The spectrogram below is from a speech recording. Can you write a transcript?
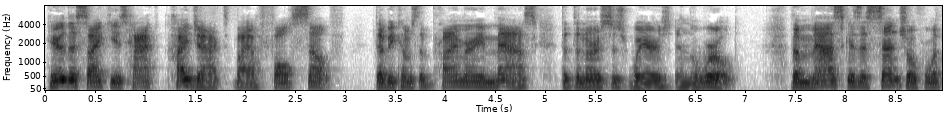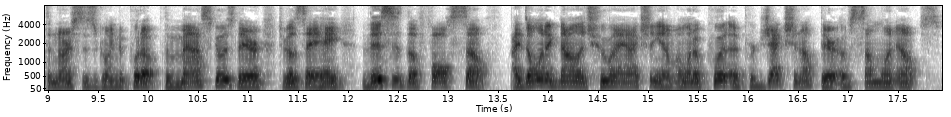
Here, the psyche is hijacked by a false self that becomes the primary mask that the narcissist wears in the world. The mask is essential for what the narcissist is going to put up. The mask goes there to be able to say, hey, this is the false self. I don't want to acknowledge who I actually am. I want to put a projection up there of someone else.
